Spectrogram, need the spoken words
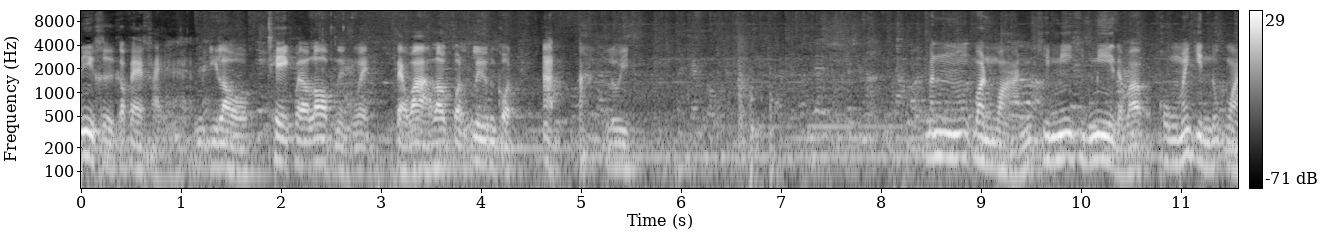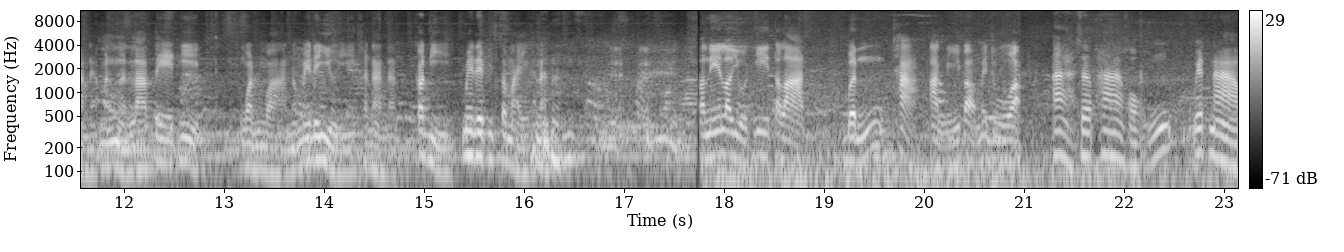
นี่คือกาแฟไข่นะฮะเมื่อกี้เราเช็คไปแล้วรอบหนึ่งเว้ยแต่ว่าเรากดลืมกดอัดอะลุย มันหวานหวานๆคิมมี่คิมมี่แต่ว่าคงไม่กินทุกวันอะมันเหมือนลาเต้ที่ หวานหวานๆแล้วไม่ได้หยืยขนาดนั้น ก็ดีไม่ได้พิสมัยขนาดนั้น ตอนนี้เราอยู่ที่ตลาดเบิร์นฉะอันนี้แบบไม่ดูอะอะเสื้อผ้าของเวียดนาม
